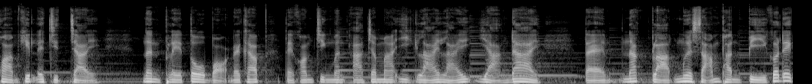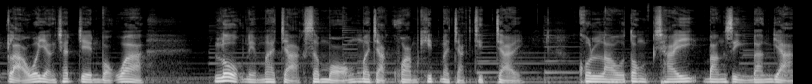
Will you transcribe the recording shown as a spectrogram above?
ความคิดและจิตใจ นั่นเพลโตบอกนะครับ แต่ความจริงมันอาจจะมาอีกหลายหลายอย่างได้ แต่นักปราชญ์เมื่อ 3,000 ปีก็ได้กล่าวไว้อย่างชัดเจนบอกว่า โลกเนี่ยมาจากสมองมาจากความคิดมาจากจิตใจ คนเราต้องใช้บางสิ่งบางอย่าง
